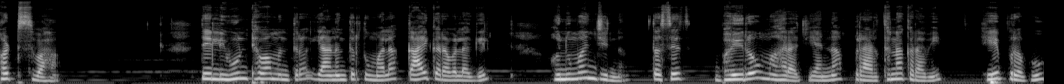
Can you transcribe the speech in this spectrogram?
फट स्वाहा. ते लिहून ठेवा मंत्र. यानंतर तुम्हाला काय करावं लागेल? हनुमानजींना. तसेच भैरव महाराज यांना प्रार्थना करावी. हे प्रभू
